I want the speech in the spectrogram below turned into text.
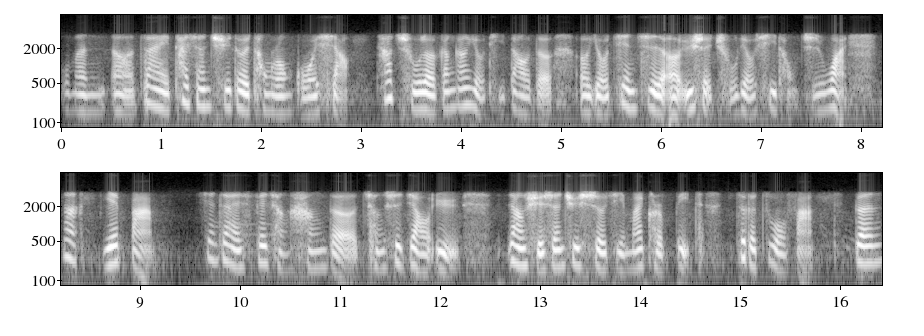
我们呃在泰山区的同荣国小。它除了刚刚有提到的，呃，有建制呃雨水储留系统之外，那也把现在非常夯的城市教育，让学生去设计 microbit 这个做法，跟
